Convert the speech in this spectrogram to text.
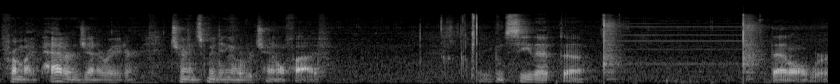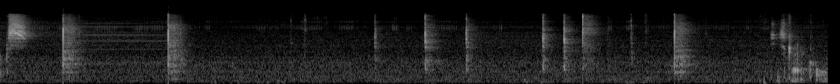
from my pattern generator transmitting over channel 5. So you can see that uh, that all works. Which is kind of cool.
